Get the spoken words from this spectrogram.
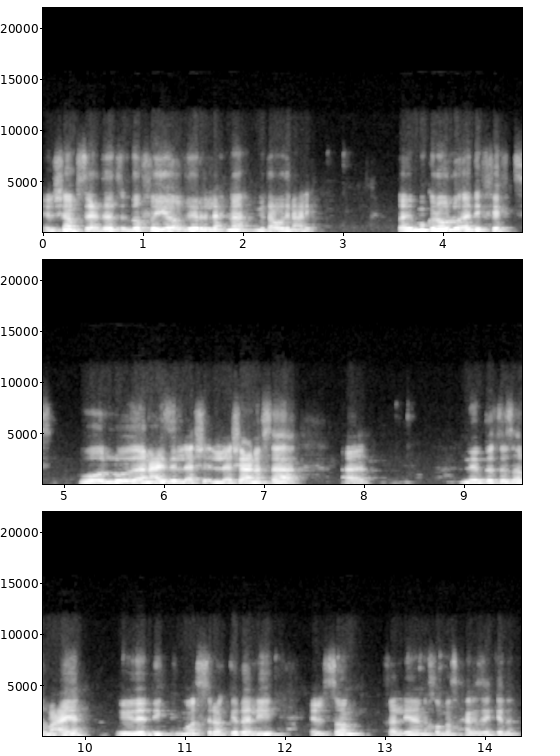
بالشمس اعدادات إضافية غير اللي إحنا متعودين عليها. طيب ممكن أقول له اد افكت وأقول له أنا عايز الأشعة نفسها نبدأ تظهر معايا. يبدا يديك مؤثرات كده للصن خلينا ناخد مثلا حاجة زي كده.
